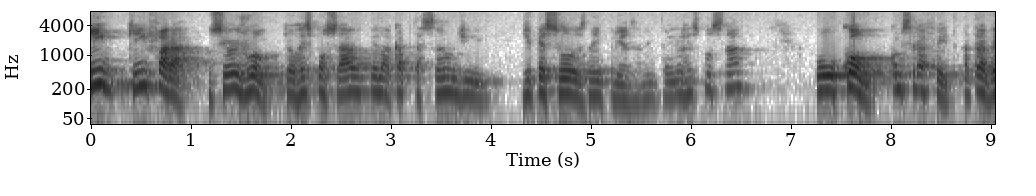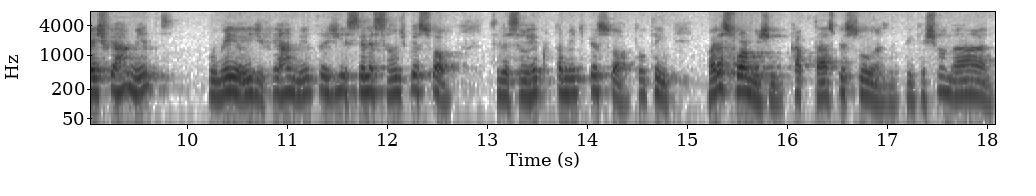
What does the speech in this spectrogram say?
Quem, quem fará? O senhor João, que é o responsável pela captação de, de pessoas na empresa. Né? Então, ele é o responsável ou como? Como será feito? Através de ferramentas, por meio aí de ferramentas de seleção de pessoal, seleção e recrutamento de pessoal. Então tem várias formas de captar as pessoas, né? tem questionário,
